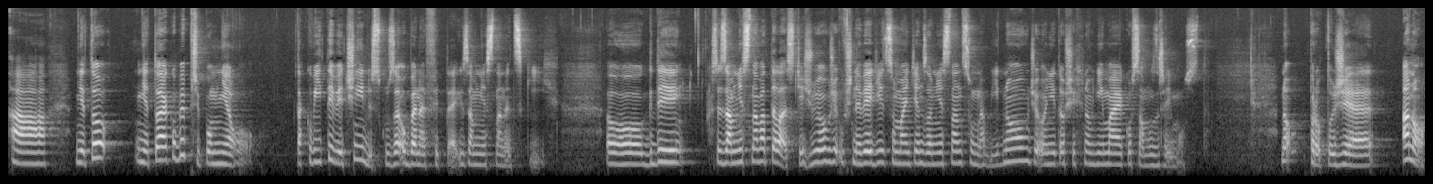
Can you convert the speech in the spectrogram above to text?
A mě to, mě to jakoby připomnělo takový ty věčný diskuze o benefitech zaměstnaneckých, kdy si zaměstnavatelé stěžují, že už nevědí, co mají těm zaměstnancům nabídnout, že oni to všechno vnímají jako samozřejmost. No, protože ano,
